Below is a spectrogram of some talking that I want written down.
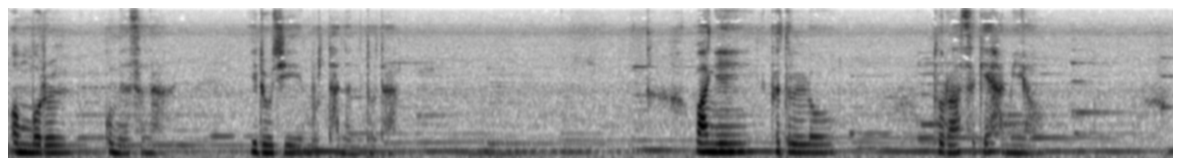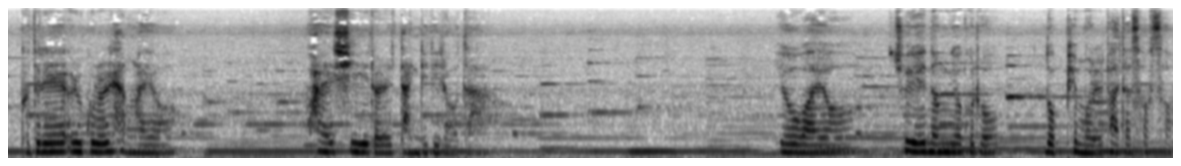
업무를 꾸며서나 이루지 못하는도다. 왕이 그들로 돌아서게 하며 그들의 얼굴을 향하여 활시를 당기리로다. 여호와여 주의 능력으로 높임을 받으소서.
